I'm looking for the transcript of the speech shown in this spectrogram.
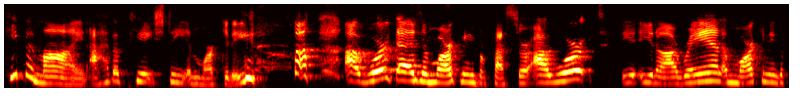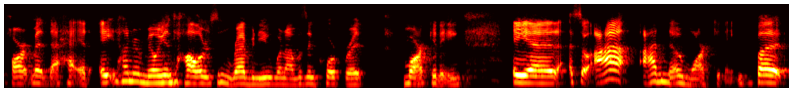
keep in mind, I have a PhD in marketing. I worked as a marketing professor. I worked, you know, I ran a marketing department that had $800 million in revenue when I was in corporate marketing. And so I I know marketing, but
